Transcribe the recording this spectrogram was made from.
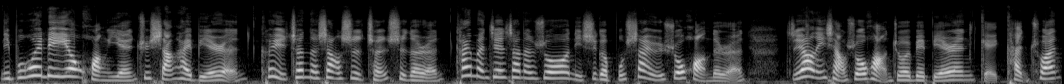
你不会利用谎言去伤害别人，可以称得上是诚实的人。开门见山的说，你是个不善于说谎的人。只要你想说谎，就会被别人给看穿，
